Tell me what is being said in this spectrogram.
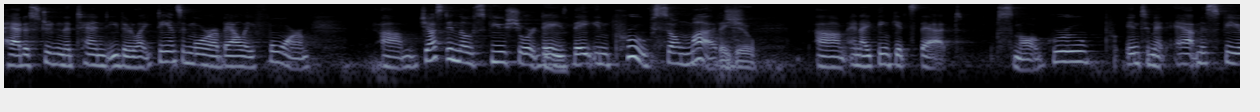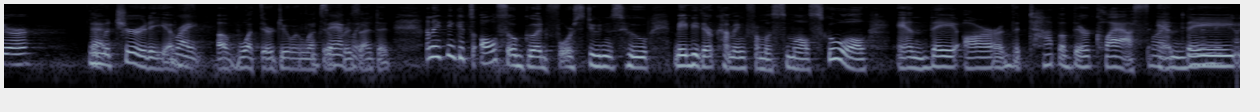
had a student attend either like dance and more or ballet form, um, just in those few short days they improve so much. Mm-hmm. They do. um, and I think it's that small group, intimate atmosphere. The maturity of, Right. of what they're doing, what they're Exactly. presented. And I think it's also good for students who maybe they're coming from a small school and they are the top of their class Right. and And they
